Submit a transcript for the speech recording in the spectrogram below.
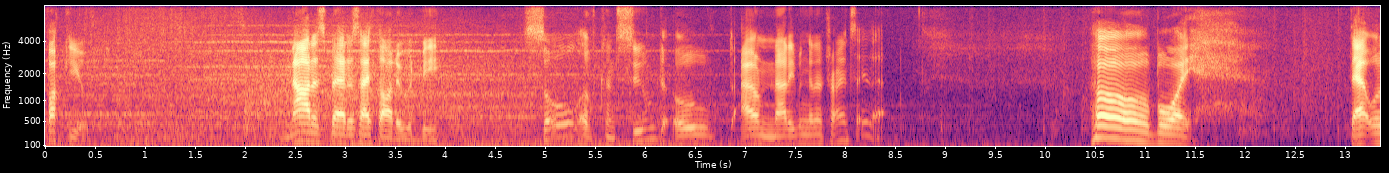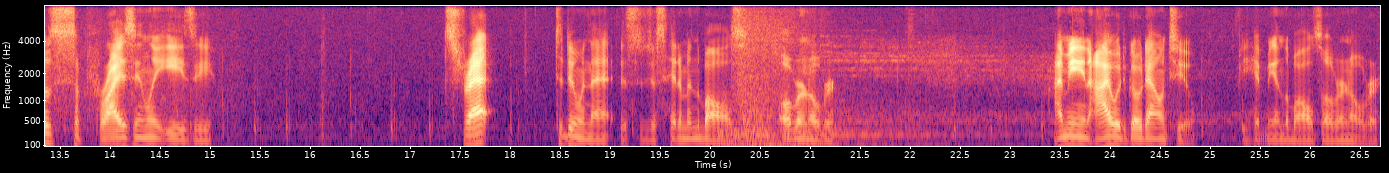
Fuck you. Not as bad as I thought it would be. Soul of consumed. Oh, I'm not even going to try and say that. Oh, boy. That was surprisingly easy. Strat to doing that is to just hit him in the balls over and over. I mean, I would go down too if you hit me in the balls over and over.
